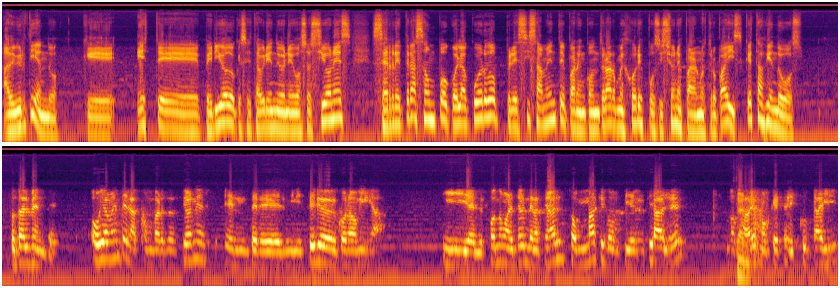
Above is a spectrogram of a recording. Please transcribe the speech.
advirtiendo que este periodo que se está abriendo de negociaciones se retrasa un poco el acuerdo precisamente para encontrar mejores posiciones para nuestro país. ¿Qué estás viendo vos? Totalmente. Obviamente las conversaciones entre el Ministerio de Economía y el Fondo Monetario Internacional son más que confidenciales. No Claro. sabemos qué se discute ahí,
